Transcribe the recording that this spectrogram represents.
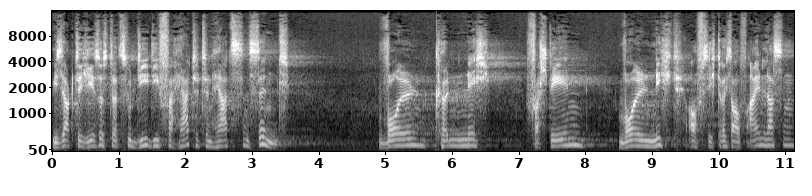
Wie sagte Jesus dazu, die, die verhärteten Herzens sind, wollen, können nicht verstehen, wollen nicht auf sich darauf einlassen,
